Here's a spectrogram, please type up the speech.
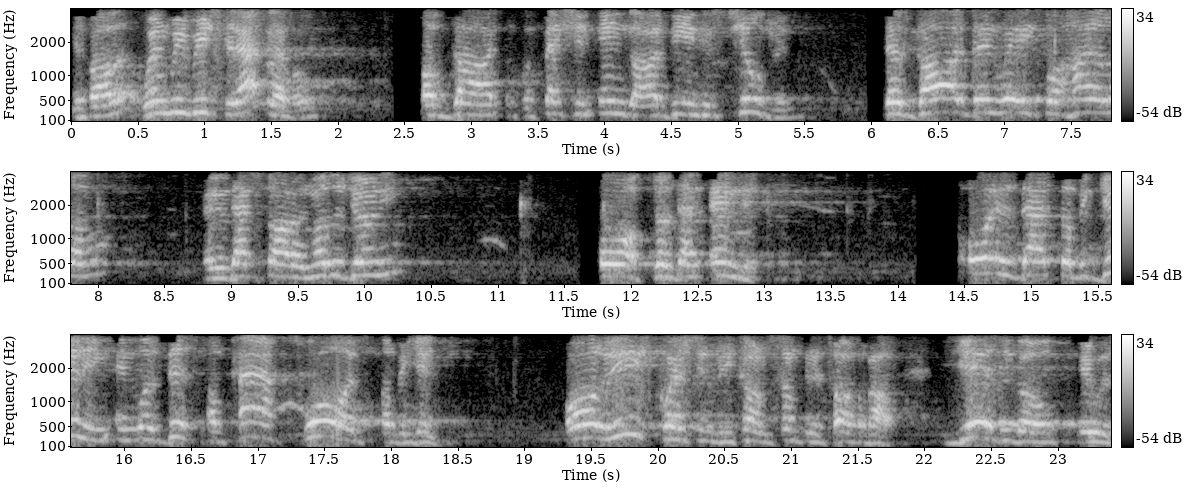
You follow? When we reach to that level, of God, the perfection in God, being his children, does God then raise to a higher level? And does that start another journey? Or does that end it? Or is that the beginning and was this a path towards a beginning? All these questions become something to talk about. Years ago, it was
